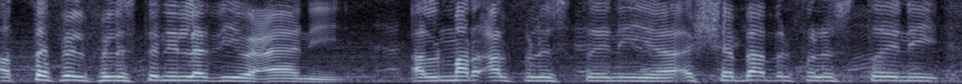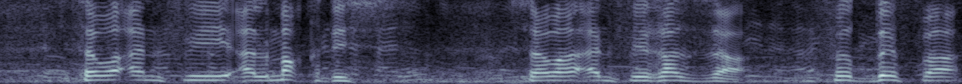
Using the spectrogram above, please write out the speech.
الطفل الفلسطيني الذي يعاني المرأة الفلسطينية الشباب الفلسطيني سواء في المقدس سواء في غزة في الضفة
